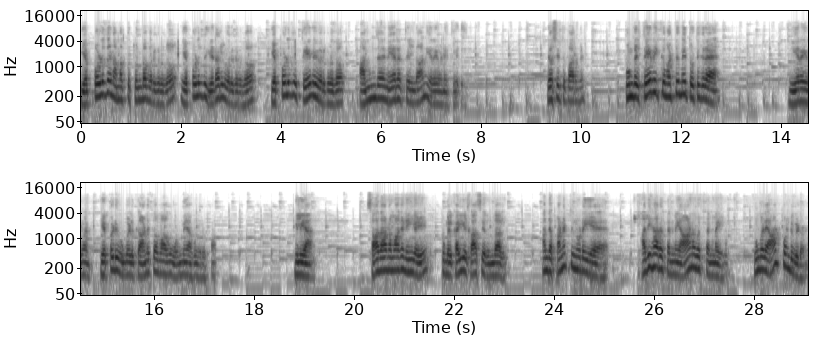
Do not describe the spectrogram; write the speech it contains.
எப்பொழுது நமக்கு துன்பம் வருகிறதோ எப்பொழுது இடர் வருகிறதோ எப்பொழுது தேவை வருகிறதோ அந்த நேரத்தில் தான் இறைவனை தேடி. யோசித்து பாருங்கள். உங்கள் தேவைக்கு மட்டுமே தொட்டுகிற இறைவன் எப்படி உங்களுக்கு அணுக்கமாகவும் உண்மையாகவும் இருப்பான்? இல்லையா? சாதாரணமாக நீங்கள் உங்கள் கையில் காசு இருந்தால் அந்த பணத்தினுடைய அதிகாரத்தன்மை ஆணவத்தன்மை உங்களை ஆட்கொண்டு விடும்.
